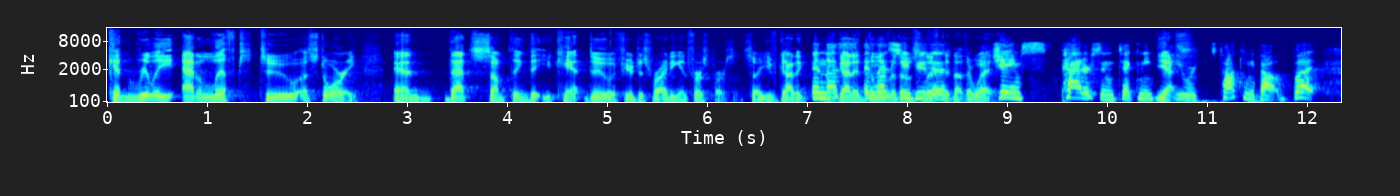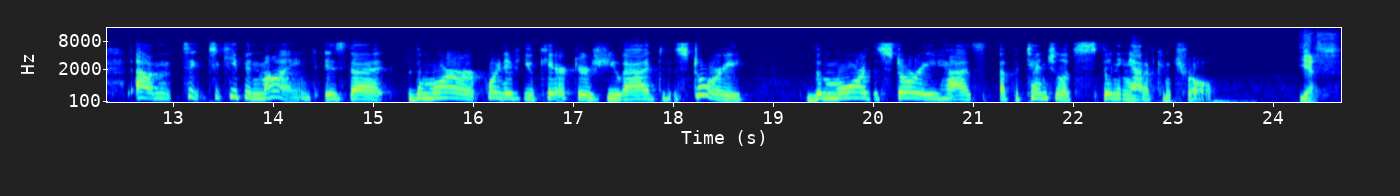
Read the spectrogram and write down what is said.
can really add a lift to a story. And that's something that you can't do if you're just writing in first person. So you've got to unless, you've got to deliver those lift in other ways. James Patterson technique yes. that you were talking about, but um, to to keep in mind is that the more point of view characters you add to the story, the more the story has a potential of spinning out of control. Yes.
